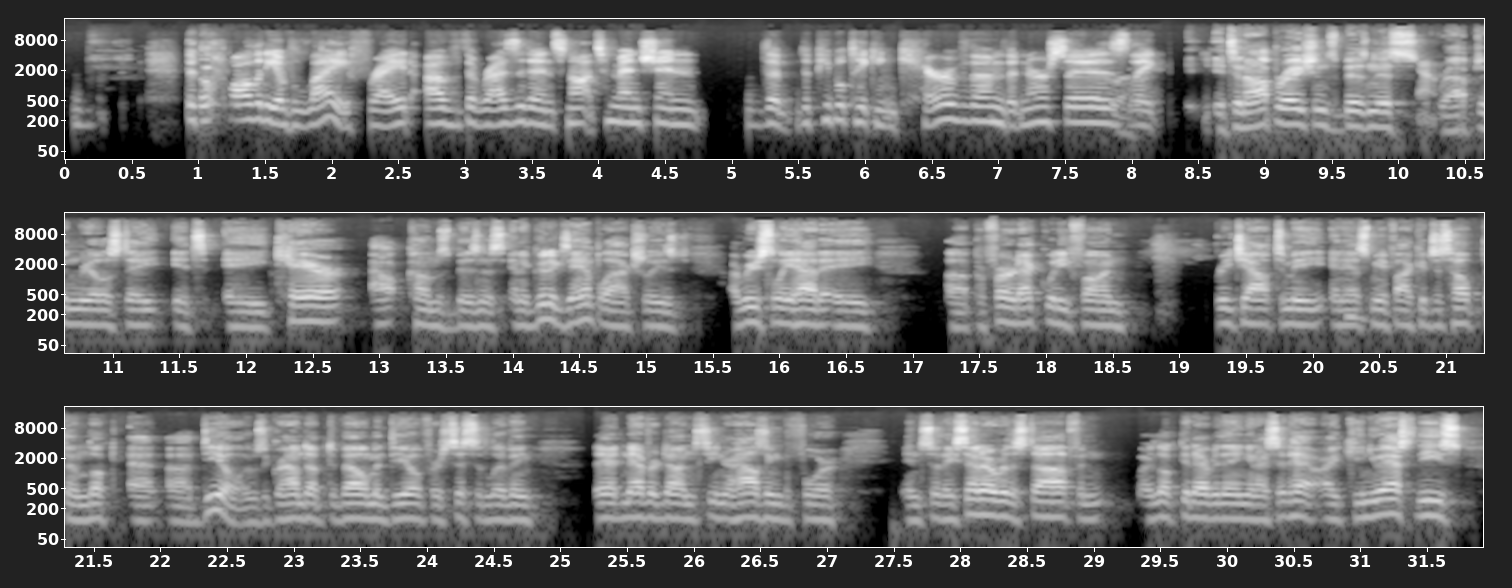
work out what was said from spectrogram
the oh. quality of life right of the residents not to mention the the people taking care of them the nurses Correct. like it's an operations business yeah. wrapped in real estate it's a care outcomes business and a good example actually is i recently had a, a preferred equity fund reach out to me and mm-hmm. ask me if i could just help them look at a deal it was a ground up development deal for assisted living they had never done senior housing before and so they sent over the stuff and I looked at everything and I said, Hey, can you ask these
